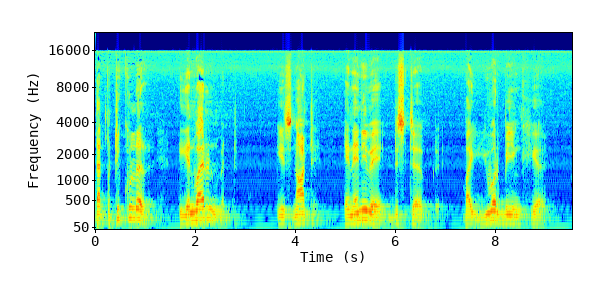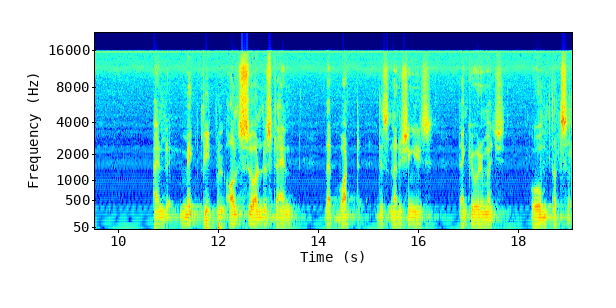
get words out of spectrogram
that particular environment is not in any way disturbed by your being here and make people also understand that what this nourishing is. Thank you very much. Om Tat Sat.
